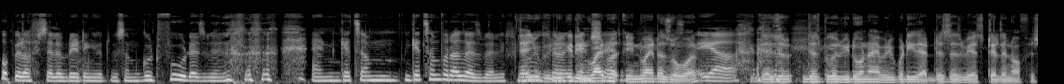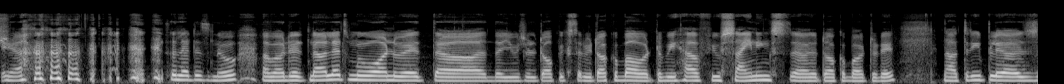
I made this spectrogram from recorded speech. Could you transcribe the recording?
hope you're celebrating it with some good food as well, and get some get some for us as well. If Yeah, you, if you can invite share. us- invite us over. Yeah. There's a, just because we don't have everybody's addresses, we are still in office. Yeah. so let us know about it. Now let's move on with uh, the usual topics that we talk about. We have few signings uh, to talk about today. Now three players.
